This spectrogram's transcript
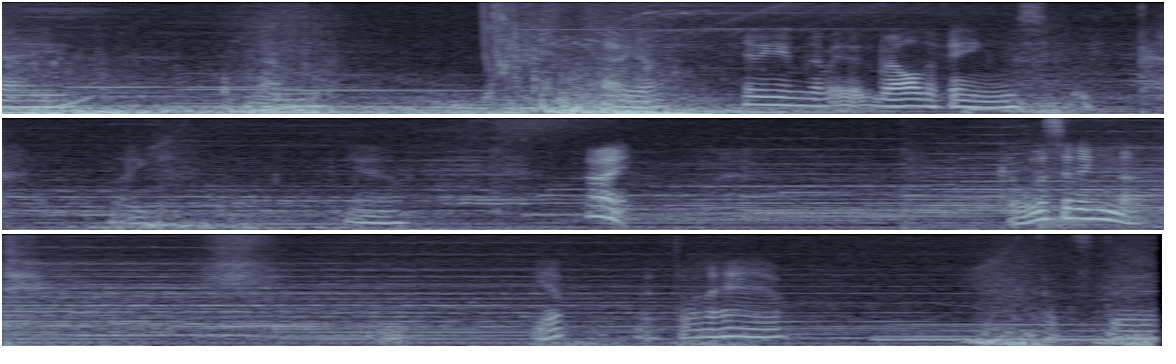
I, um, there we go. Hitting him with all the things. Alright. Listening nut. Yep, that's the one I have. That's the.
